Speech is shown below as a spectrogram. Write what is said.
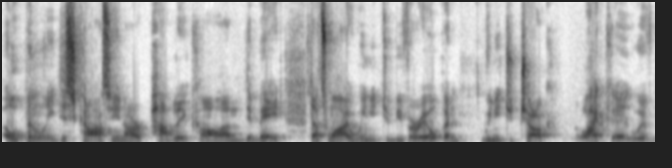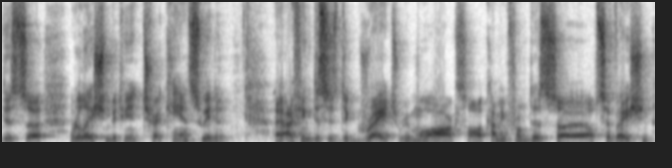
openly discussed in our public um, debate. That's why we need to be very open. We need to talk like uh, with this uh, relation between Turkey and Sweden. Uh, I think this is the great remarks coming from this observation.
